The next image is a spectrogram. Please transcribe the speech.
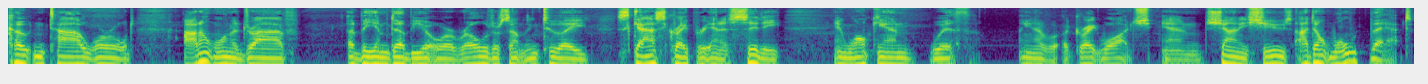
coat and tie world. I don't want to drive a BMW or a Rolls or something to a skyscraper in a city and walk in with, you know, a great watch and shiny shoes. I don't want that.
